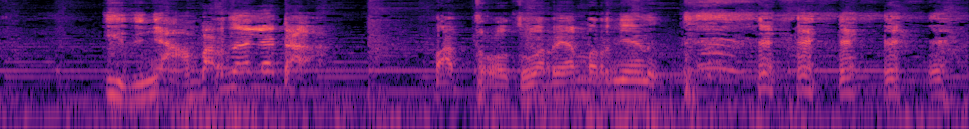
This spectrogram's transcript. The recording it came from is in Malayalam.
ഇത് ഞാൻ പറഞ്ഞല്ലേട്ടാ പത്രോത്ത് പറയാൻ പറഞ്ഞാണ്.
